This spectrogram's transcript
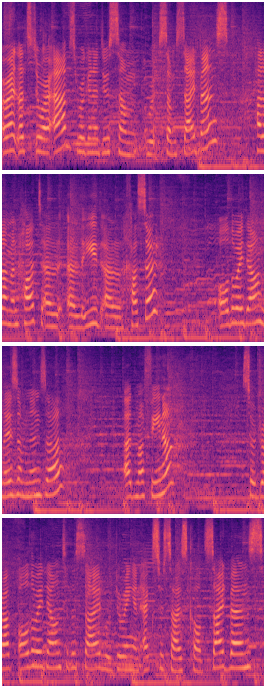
All right, let's do our abs. We're gonna do some, some side bends. هلا بنحط الإيد الخصر all the way down لازم ننزل قد ما فينا. So drop all the way down to the side. We're doing an exercise called side bends.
